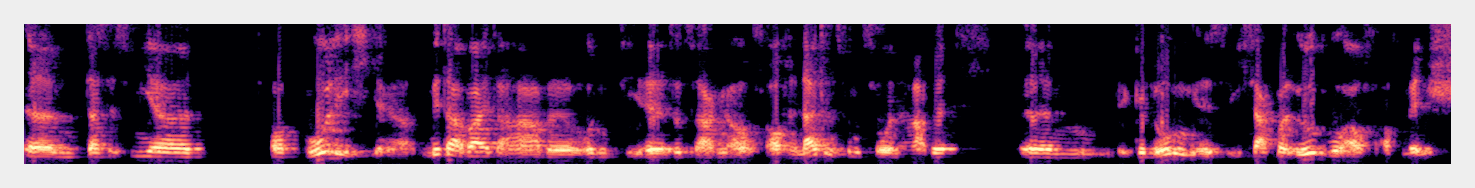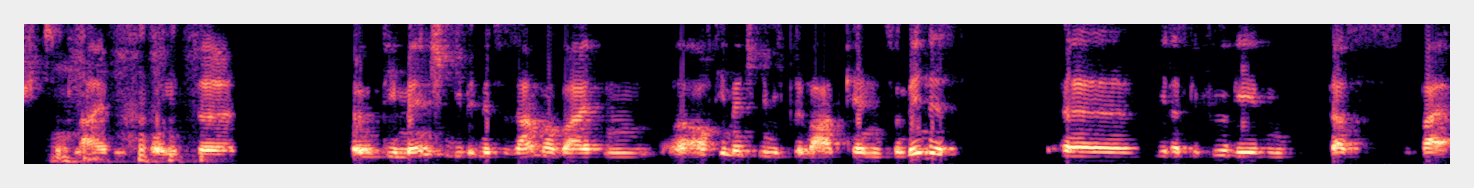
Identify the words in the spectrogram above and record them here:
ähm, dass es mir, obwohl ich Mitarbeiter habe und äh, sozusagen auch, auch eine Leitungsfunktion habe, ähm, gelungen ist, ich sag mal, irgendwo auch, auch Mensch zu bleiben. und, äh, die Menschen, die mit mir zusammenarbeiten, äh, auch die Menschen, die mich privat kennen, zumindest äh, mir das Gefühl geben, dass bei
